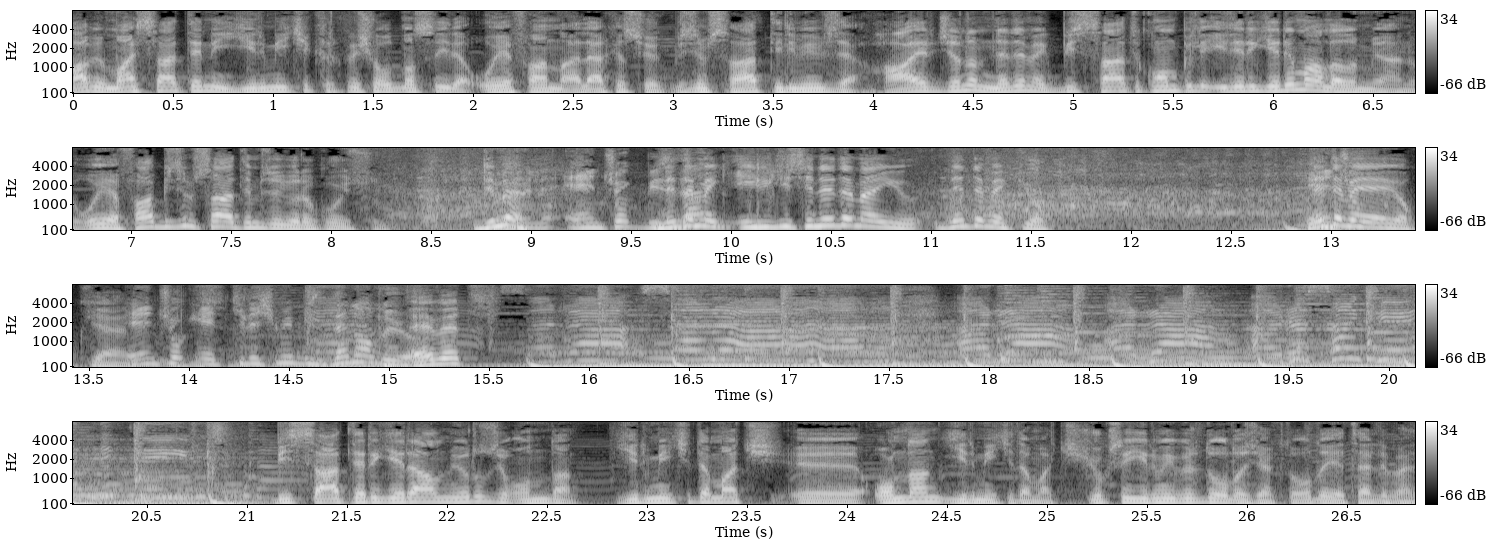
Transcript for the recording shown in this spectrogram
Abi maç saatlerinin 22.45 olmasıyla UEFA'nın alakası yok. Bizim saat dilimimizle. Hayır canım ne demek biz saati komple ileri geri mi alalım yani? UEFA bizim saatimize göre koysun. Değil mi? Öyle en çok bizden Ne demek ilgisi ne demek yok? Ne demek yok? Ne En demeye çok- yok yani? en çok etkileşimi bizden alıyor. Evet. Sara Biz saatleri geri almıyoruz ya ondan. 22'de maç e, ondan 22'de maç. Yoksa 21'de olacaktı o da yeterli ben.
